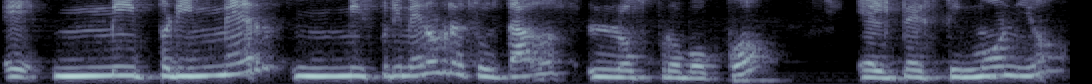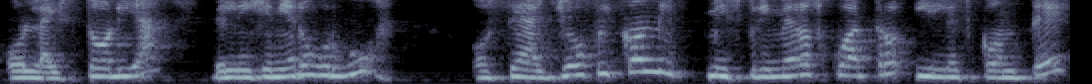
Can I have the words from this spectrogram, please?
eh, mi primer, mis primeros resultados los provocó el testimonio o la historia del ingeniero Gurgúa. O sea, yo fui con mis primeros cuatro y les conté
